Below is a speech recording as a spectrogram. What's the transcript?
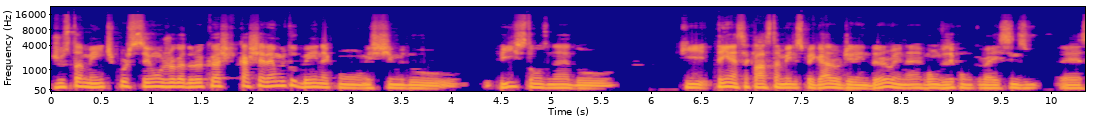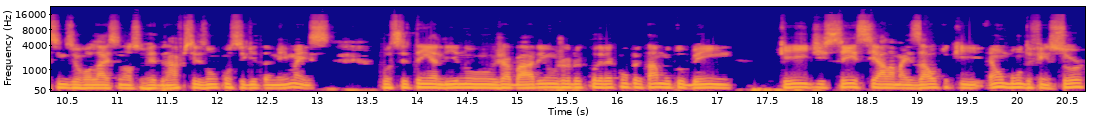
Justamente por ser um jogador que eu acho que encaixaria muito bem, né, com esse time do Pistons, né, do que tem nessa classe também eles pegaram o Jalen Duran, né? Vamos ver como que vai se, é, se desenrolar esse nosso redraft, se eles vão conseguir também, mas você tem ali no Jabari um jogador que poderia completar muito bem Cade, ser esse ala mais alto, que é um bom defensor.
